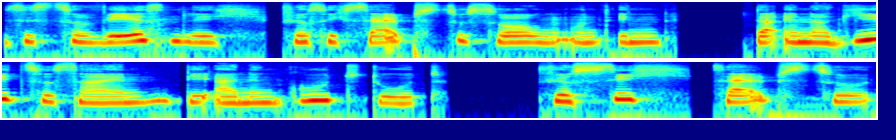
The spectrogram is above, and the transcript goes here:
Es ist so wesentlich, für sich selbst zu sorgen und in der Energie zu sein, die einen gut tut. Für sich selbst zu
